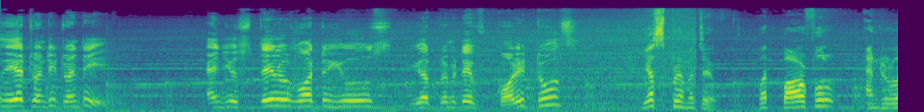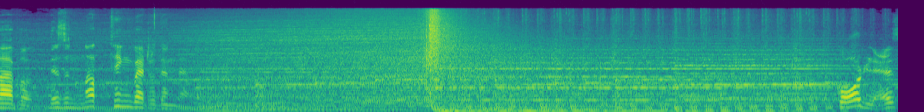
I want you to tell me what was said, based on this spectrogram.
is year 2020 and you still want to use your primitive corded tools? Yes, primitive, but powerful and reliable. There's nothing better than that. Cordless,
